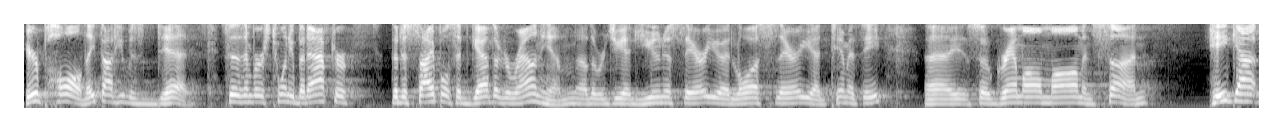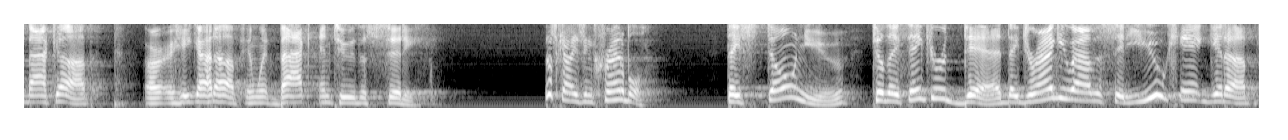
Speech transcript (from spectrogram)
Here, Paul, they thought he was dead. It says in verse 20, but after the disciples had gathered around him. In other words, you had Eunice there, you had Lois there, you had Timothy. Uh, so grandma, mom, and son. He got back up, or he got up and went back into the city. This guy's incredible. They stone you till they think you're dead. They drag you out of the city. You can't get up.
